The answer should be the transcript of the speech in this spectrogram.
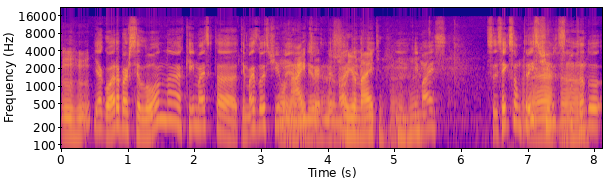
Uhum. E agora Barcelona, quem mais que tá? Tem mais dois times. United, né? né? O United. E Uhum. quem mais? Sei sei que são três times disputando,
